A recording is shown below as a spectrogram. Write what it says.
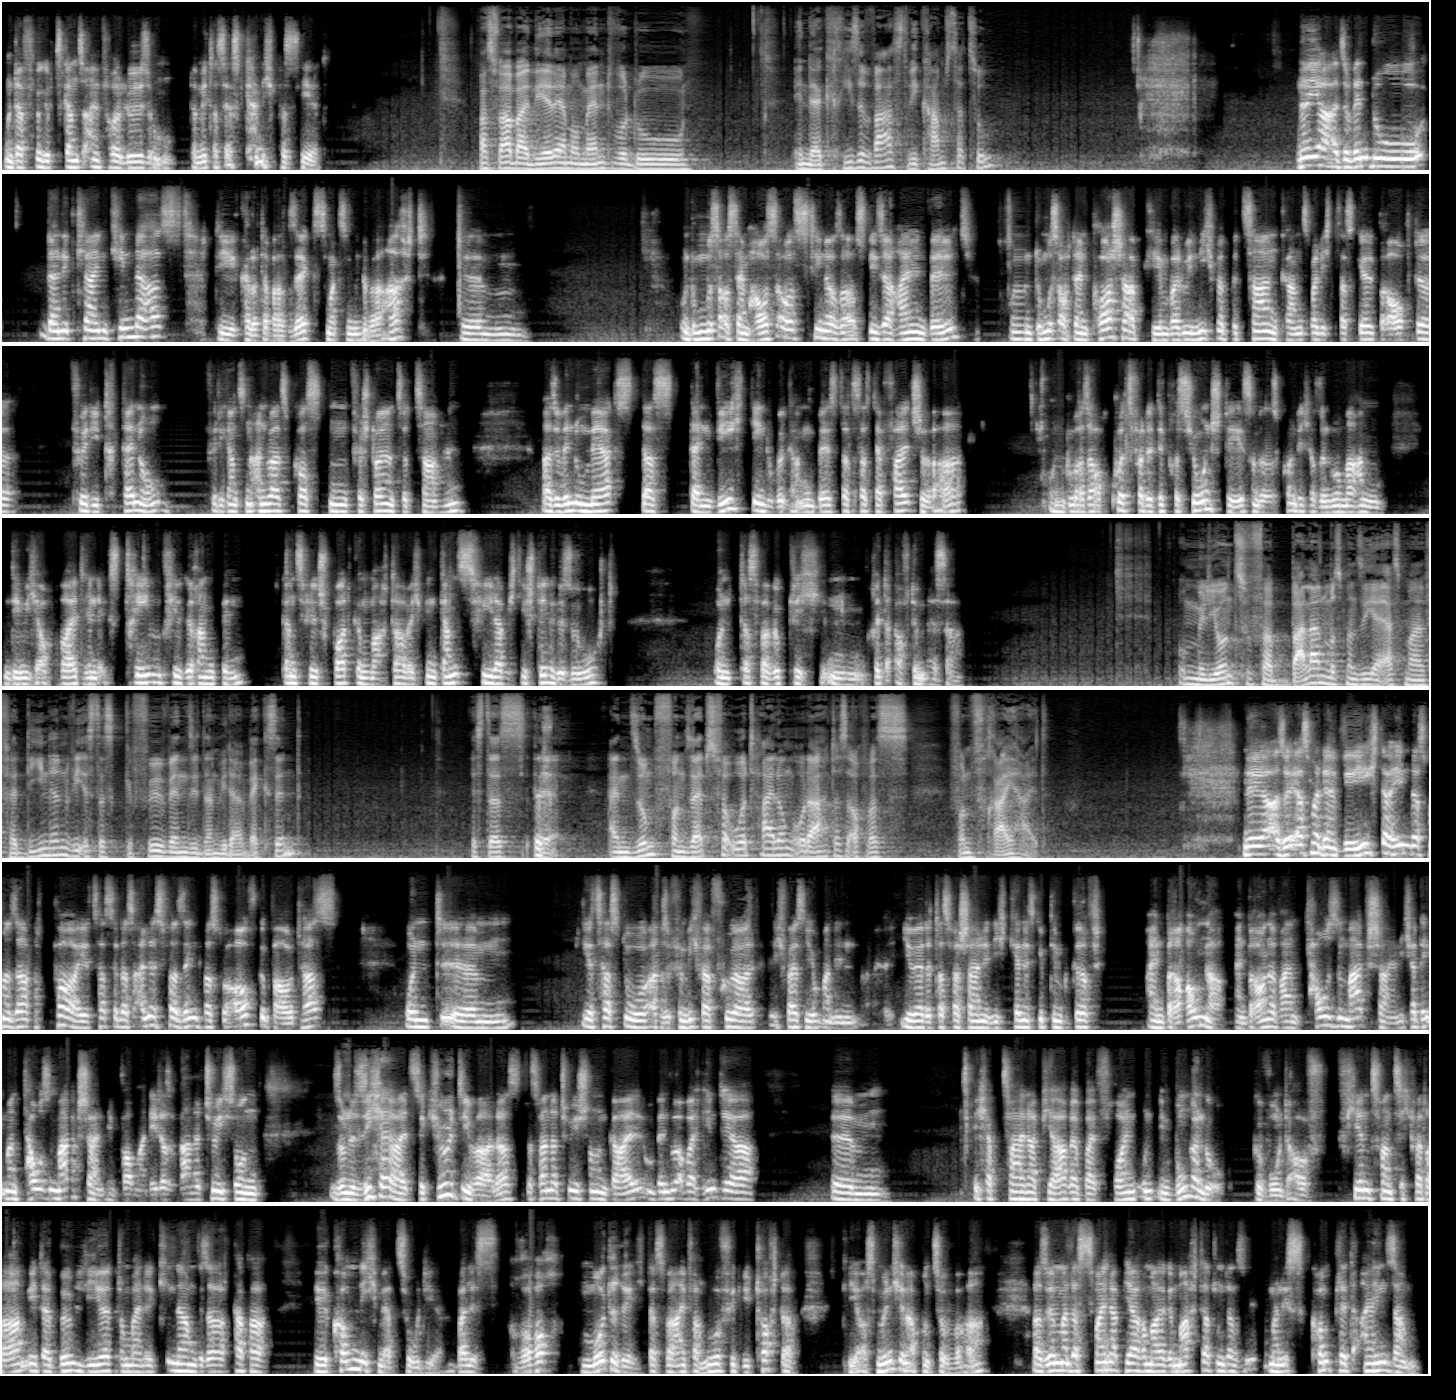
Und dafür gibt es ganz einfache Lösungen, damit das erst gar nicht passiert. Was war bei dir der Moment, wo du in der Krise warst? Wie kam es dazu? Naja, also wenn du deine kleinen Kinder hast, die Carlotta war sechs, Maximilian war acht, ähm, und du musst aus deinem Haus ausziehen, also aus dieser heilen Welt, und du musst auch deinen Porsche abgeben, weil du ihn nicht mehr bezahlen kannst, weil ich das Geld brauchte für die Trennung, für die ganzen Anwaltskosten, für Steuern zu zahlen. Also wenn du merkst, dass dein Weg, den du gegangen bist, dass das der falsche war und du also auch kurz vor der Depression stehst, und das konnte ich also nur machen, in dem ich auch weiterhin extrem viel gerannt bin, ganz viel Sport gemacht habe. Ich bin ganz viel, habe ich die Stille gesucht. Und das war wirklich ein Ritt auf dem Messer. Um Millionen zu verballern, muss man sie ja erstmal verdienen. Wie ist das Gefühl, wenn sie dann wieder weg sind? Ist das äh, ein Sumpf von Selbstverurteilung oder hat das auch was von Freiheit? Naja, also erstmal der Weg dahin, dass man sagt, boah, jetzt hast du das alles versenkt, was du aufgebaut hast. Und ähm, jetzt hast du, also für mich war früher, ich weiß nicht, ob man den, ihr werdet das wahrscheinlich nicht kennen, es gibt den Begriff ein Brauner. Ein Brauner war ein 1000-Markschein. Ich hatte immer einen 1000-Markschein im Portemonnaie. Das war natürlich so ein so eine Sicherheit, Security war das. Das war natürlich schon geil. Und wenn du aber hinterher, ähm, ich habe zweieinhalb Jahre bei Freunden unten im Bungalow gewohnt, auf 24 Quadratmeter möbliert und meine Kinder haben gesagt, Papa, wir kommen nicht mehr zu dir, weil es roch modderig. Das war einfach nur für die Tochter, die aus München ab und zu war. Also wenn man das zweieinhalb Jahre mal gemacht hat und das, man ist komplett einsam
